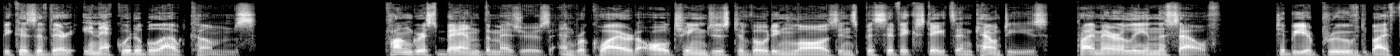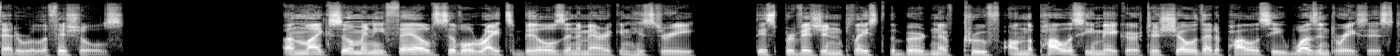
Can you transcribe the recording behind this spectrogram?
because of their inequitable outcomes. Congress banned the measures and required all changes to voting laws in specific states and counties, primarily in the South, to be approved by federal officials. Unlike so many failed civil rights bills in American history, this provision placed the burden of proof on the policymaker to show that a policy wasn't racist,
